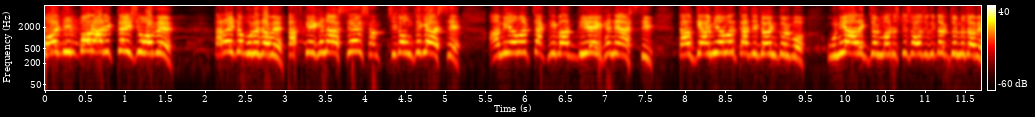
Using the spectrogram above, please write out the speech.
কয়দিন পর আরেকটা ইস্যু হবে। তারা এটা ভুলে যাবে। আজকে এখানে আসছে চিটং থেকে আসছে। আমি আমার চাকরি বাদ দিয়ে এখানে আসছি। কালকে আমি আমার কাজে জয়েন করব। উনি আরেকজন মানুষকে সহযোগিতার জন্য যাবে।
